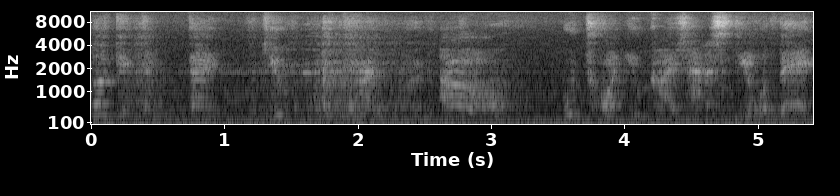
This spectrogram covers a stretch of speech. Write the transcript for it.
Look at that. that you. Oh, who taught you guys how to steal a bed?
